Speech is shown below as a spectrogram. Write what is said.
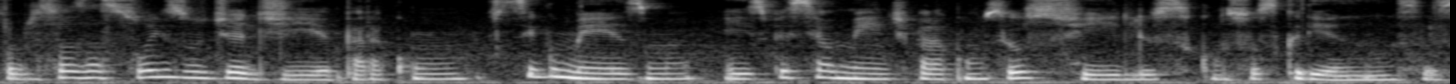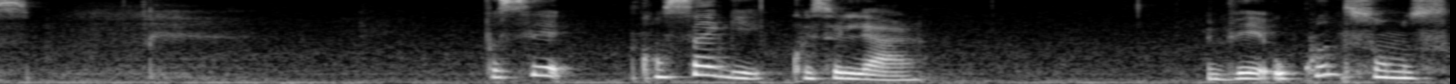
sobre suas ações no dia a dia para consigo mesma e especialmente para com seus filhos, com suas crianças. Você consegue, com esse olhar, ver o quanto somos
